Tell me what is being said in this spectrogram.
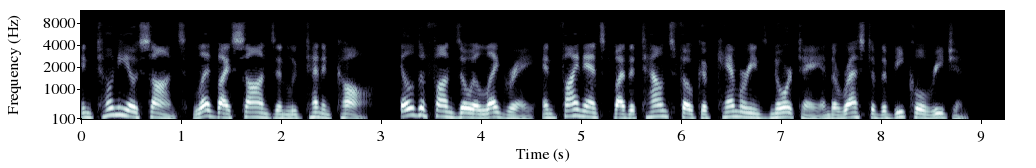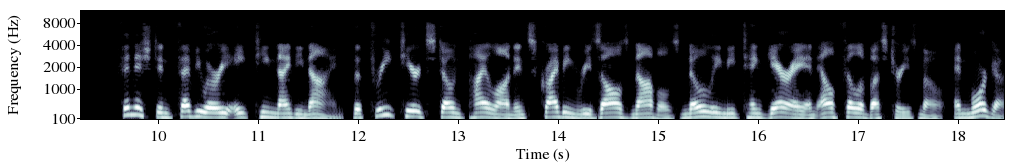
Antonio Sanz, led by Sanz and Lieutenant Col. Ildefonso Alegre, and financed by the townsfolk of Camarines Norte and the rest of the Bicol region. Finished in February 1899, the three-tiered stone pylon inscribing Rizal's novels Noli Me Tangere and El Filibusterismo, and Morga,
